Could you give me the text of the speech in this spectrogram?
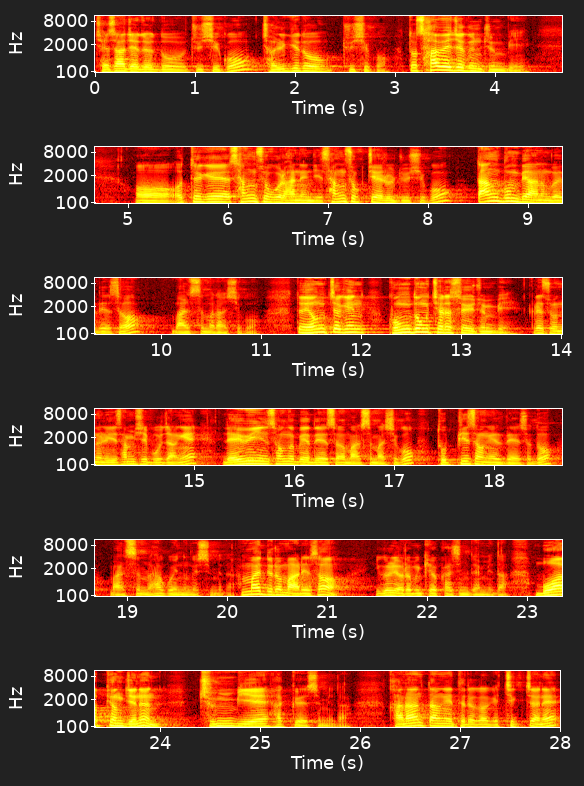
제사 제도도 주시고 절기도 주시고 또 사회적인 준비, 어, 어떻게 상속을 하는지 상속제를 주시고 땅 분배하는 것에 대해서 말씀을 하시고 또 영적인 공동체로서의 준비. 그래서 오늘 이 35장에 레위인 성읍에 대해서 말씀하시고 도피성에 대해서도 말씀을 하고 있는 것입니다. 한마디로 말해서 이걸 여러분 기억하시면 됩니다. 모압 평제는 준비의 학교였습니다. 가나안 땅에 들어가기 직전에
